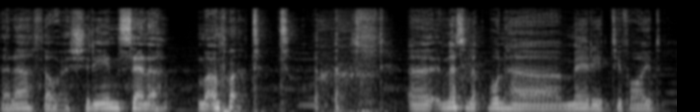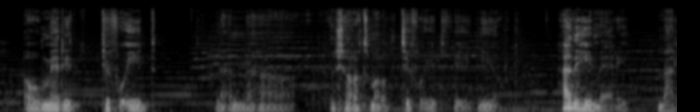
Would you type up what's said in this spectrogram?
23 سنة ما ماتت. آه، الناس يلقبونها ماري تيفايد أو ماري تيفوئيد لأنها نشرت مرض التيفوئيد في نيويورك. هذه ماري مالون.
